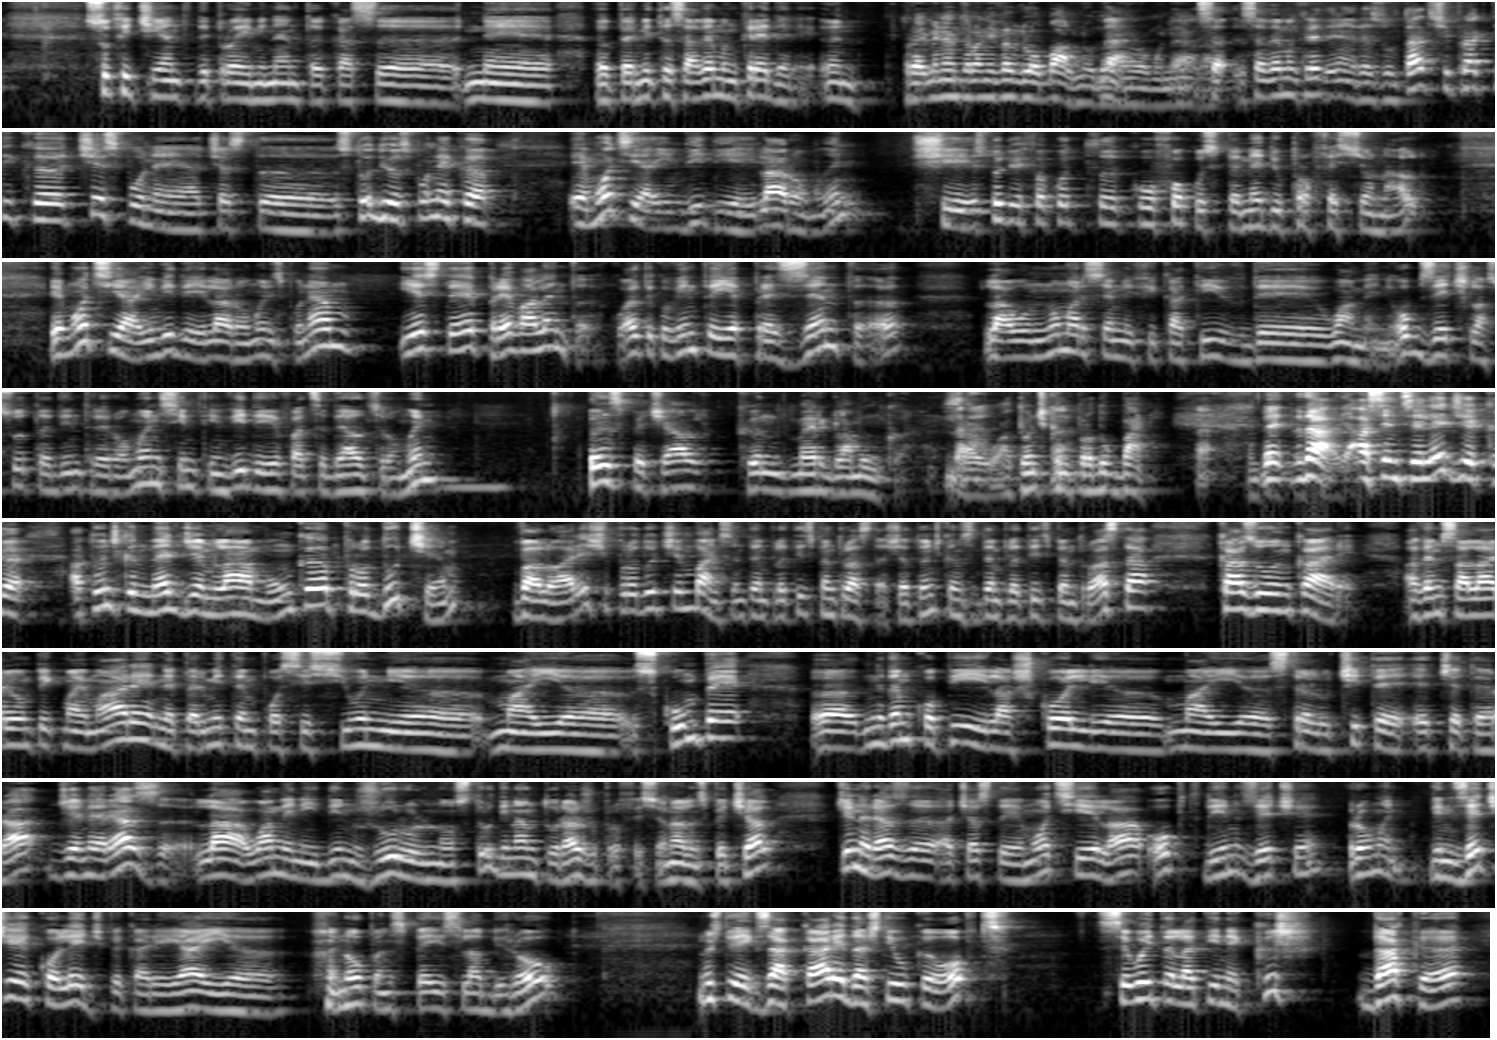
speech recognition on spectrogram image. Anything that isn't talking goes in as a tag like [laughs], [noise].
suficient de proeminentă ca să ne permită să avem încredere în proeminentă la nivel global, nu doar da, în România. Da. Să, să avem încredere în rezultat și practic ce spune acest uh, studiu? Spune că emoția invidiei la români și studiul e făcut cu focus pe mediul profesional, emoția invidiei la români, spuneam, este prevalentă. Cu alte cuvinte, e prezentă la un număr semnificativ de oameni. 80% dintre români simt invidie față de alți români. În special când merg la muncă da. sau atunci când da. produc bani. Da. De, da, a se înțelege că atunci când mergem la muncă, producem valoare și producem bani. Suntem plătiți pentru asta. Și atunci când suntem plătiți pentru asta, cazul în care avem salariu un pic mai mare, ne permitem posesiuni uh, mai uh, scumpe, uh, ne dăm copiii la școli mai strălucite, etc., generează la oamenii din jurul nostru, din anturajul profesional în special, generează această emoție la 8 din 10 români. Din 10 colegi pe care îi ai uh, în open space la birou, nu știu exact care, dar știu că 8 se uită la tine câș dacă uh,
